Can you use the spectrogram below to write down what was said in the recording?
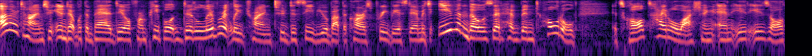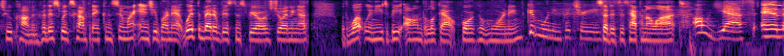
Other times you end up with a bad deal from people deliberately trying to deceive you about the car's previous damage, even those that have been totaled. It's called title washing, and it is all too common. For this week's Confident Consumer, Angie Barnett with the Better Business Bureau is joining us with what we need to be on the lookout for. Good morning. Good morning, Patrice. So, does this happen a lot? Oh, yes. And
